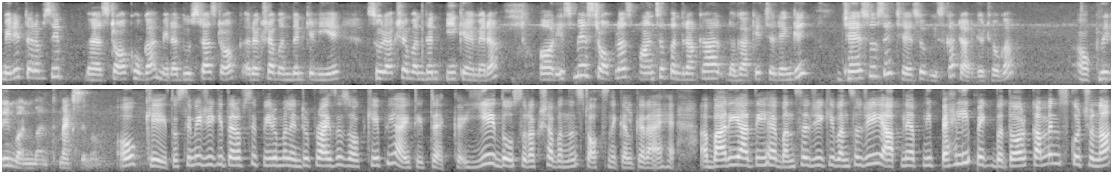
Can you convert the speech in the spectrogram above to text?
मेरे तरफ़ से स्टॉक होगा, मेरा दूसरा स्टॉक रक्षाबंधन के लिए सुरक्षा बंधन पीक है मेरा। और इसमें स्टॉप लॉस 515 का लगा के चलेंगे। 600 से 620 का टारगेट होगा। Within one month maximum okay तो सिमी जी की तरफ़ से पीरमल और केपीआईटी टेक ये दो सुरक्षा बंधन स्टॉक्स निकल कर आए हैं। अब बारी आती है बंसल जी की। बंसल जी आपने अपनी पहली पिक बतौर कमेंट्स को चुना।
